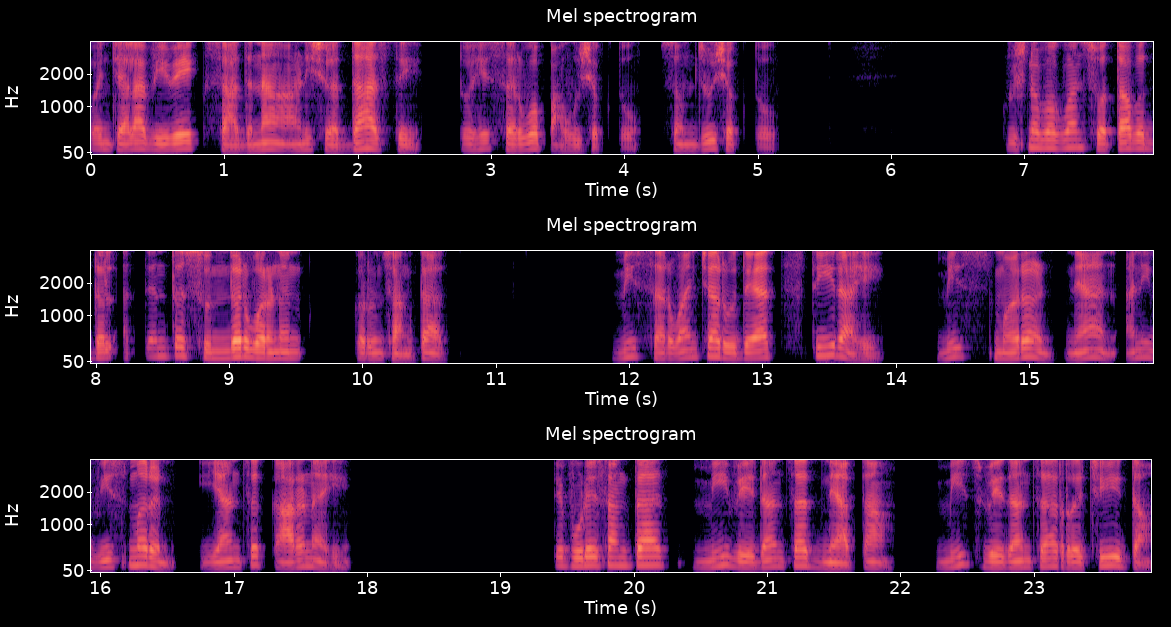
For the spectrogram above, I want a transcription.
पण ज्याला विवेक साधना आणि श्रद्धा असते तो हे सर्व पाहू शकतो समजू शकतो. कृष्ण भगवान स्वतःबद्दल अत्यंत सुंदर वर्णन करून सांगतात मी सर्वांच्या हृदयात स्थिर आहे. मी स्मरण ज्ञान आणि विस्मरण यांचं कारण आहे. ते पुढे सांगतात मी वेदांचा ज्ञाता. मीच वेदांचा रचयिता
